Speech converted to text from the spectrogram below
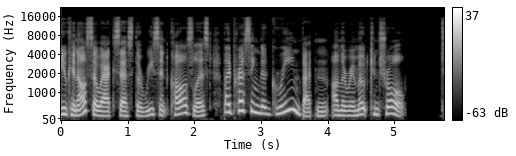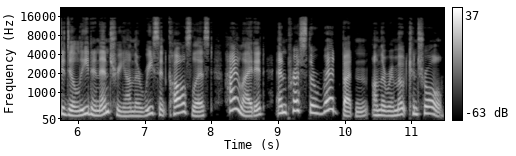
You can also access the Recent Calls list by pressing the green button on the remote control. To delete an entry on the Recent Calls list, highlight it and press the red button on the remote control.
